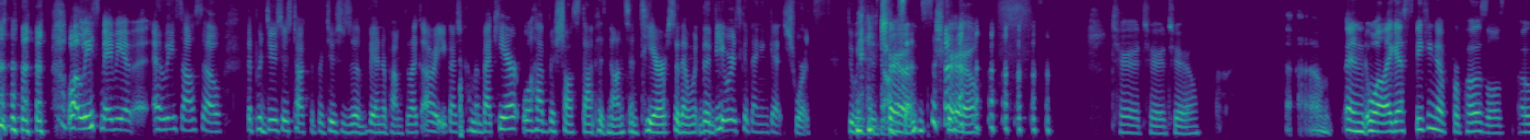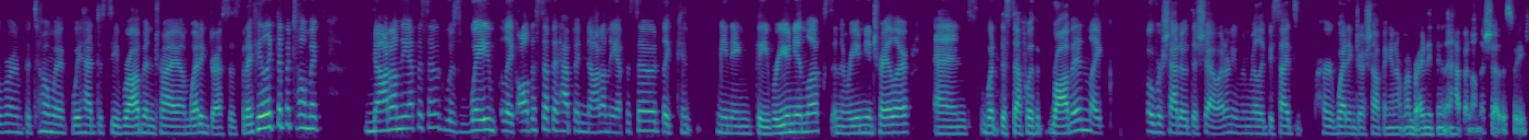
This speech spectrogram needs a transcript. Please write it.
well, at least maybe uh, at least also the producers talk to the producers of Vanderpump. They're like, all right, you guys are coming back here. We'll have Vishal stop his nonsense here, so then the viewers could then get Schwartz doing his True, nonsense. true true true true um, and well i guess speaking of proposals over in potomac we had to see robin try on wedding dresses but i feel like the potomac not on the episode was way like all the stuff that happened not on the episode like con- meaning the reunion looks and the reunion trailer and what the stuff with robin like overshadowed the show i don't even really besides her wedding dress shopping i don't remember anything that happened on the show this week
